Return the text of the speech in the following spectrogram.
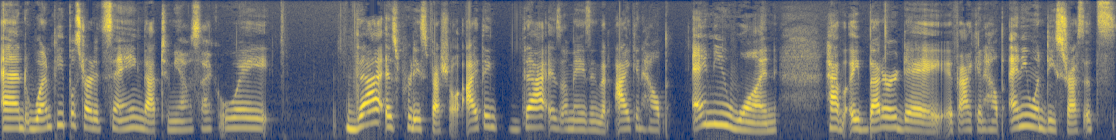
And when people started saying that to me i was like wait that is pretty special. I think that is amazing that I can help anyone have a better day, if I can help anyone de-stress, it's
